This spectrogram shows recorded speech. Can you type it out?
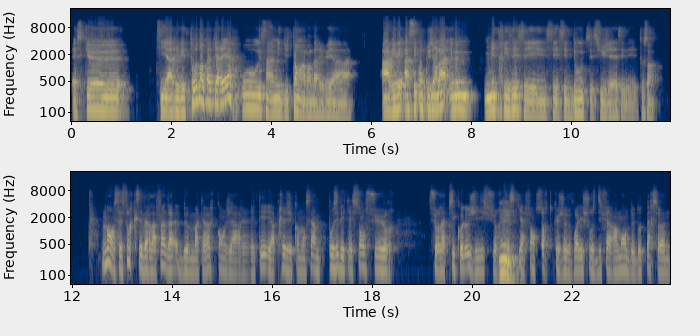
Est-ce que tu y es arrivé tôt dans ta carrière ou ça a mis du temps avant d'arriver à, arriver à ces conclusions-là et même maîtriser ces, doutes, ces sujets, tout ça Non, c'est sûr que c'est vers la fin de, ma carrière quand j'ai arrêté et après j'ai commencé à me poser des questions sur, sur la psychologie, sur hmm. qu'est-ce qui a fait en sorte que je vois les choses différemment de d'autres personnes,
